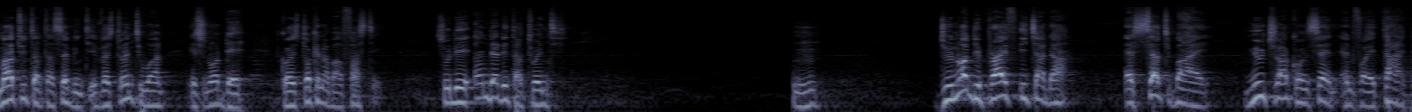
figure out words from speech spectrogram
Matthew chapter 17, verse 21, it's not there because it's talking about fasting. So they ended it at 20. Mm-hmm. Do not deprive each other except by mutual consent and for a time,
